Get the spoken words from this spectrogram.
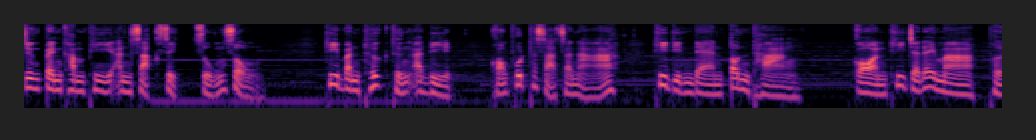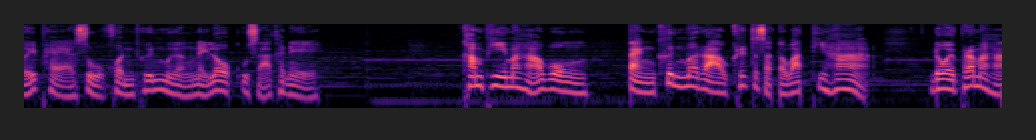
จึงเป็นคำพีอันศักดิ์สิทธิ์สูงส่ง ที่บันทึกถึงอดีตของพุทธศาสนาที่ดินแดนต้นทาง ก่อนที่จะได้มาเผยแผ่สู่คนพื้นเมืองในโลกอุษาคเนคำพีมหาวงแต่งขึ้นเมื่อราวคริสตศตวรรษที่ 5 โดยพระมหา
